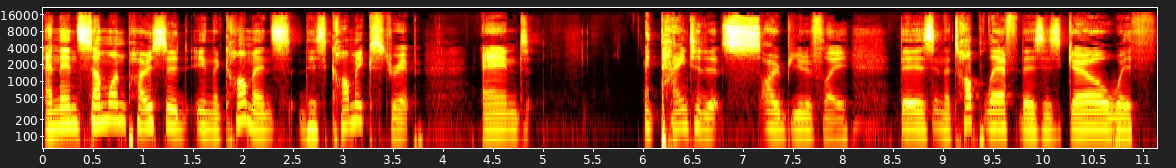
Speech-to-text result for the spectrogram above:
And then someone posted in the comments this comic strip and it painted it so beautifully there's in the top left, there's this girl with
